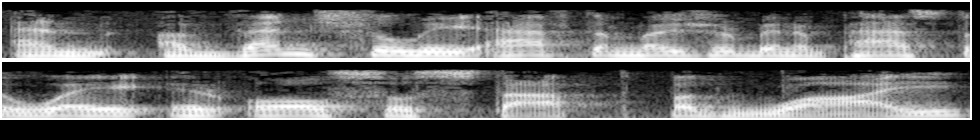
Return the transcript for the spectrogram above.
and eventually, after Moshe Rabbeinu passed away, it also stopped. But why?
